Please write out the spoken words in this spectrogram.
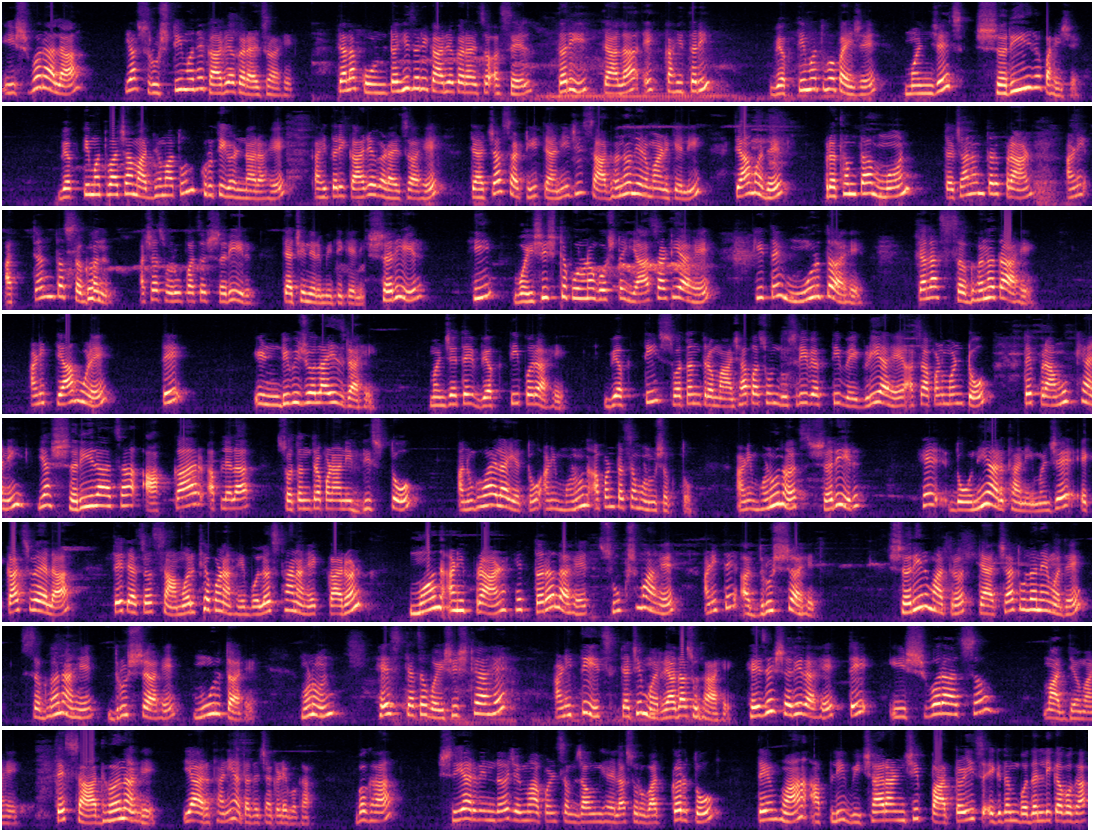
ईश्वराला या सृष्टीमध्ये कार्य करायचं आहे. त्याला कोणतंही जरी कार्य करायचं असेल तरी त्याला एक काहीतरी व्यक्तिमत्व पाहिजे म्हणजेच शरीर पाहिजे. व्यक्तिमत्वाच्या माध्यमातून कृती घडणार आहे काहीतरी कार्य घडायचं आहे त्याच्यासाठी त्यांनी जी साधनं निर्माण केली त्यामध्ये प्रथमतः मन त्याच्यानंतर प्राण आणि अत्यंत सघन अशा स्वरूपाचं शरीर त्याची निर्मिती केली. शरीर ही वैशिष्ट्यपूर्ण गोष्ट यासाठी आहे की ते मूर्त आहे. त्याला सघनता आहे. आणि त्यामुळे ते इंडिव्हिज्युअलाइज्ड आहे. म्हणजे ते व्यक्तीपर आहे. व्यक्ती स्वतंत्र. माझ्यापासून दुसरी व्यक्ती वेगळी आहे असं आपण म्हणतो. ते प्रामुख्याने या शरीराचा आकार आपल्याला स्वतंत्रपणाने दिसतो अनुभवायला येतो आणि म्हणून आपण तसं म्हणू शकतो. आणि म्हणूनच शरीर हे दोन्ही अर्थाने म्हणजे एकाच वेळेला ते त्याचं सामर्थ्य पण आहे बलस्थान आहे कारण मन आणि प्राण हे तरल आहेत सूक्ष्म आहेत आणि ते अदृश्य आहेत. शरीर मात्र त्याच्या तुलनेमध्ये सघन आहे दृश्य आहे मूर्त आहे. म्हणून हेच त्याचं वैशिष्ट्य आहे आणि तीच त्याची मर्यादासुद्धा आहे. हे जे शरीर आहे ते ईश्वराचं माध्यम आहे. ते साधन आहे. या अर्थाने आता त्याच्याकडे बघा. बघा श्री अरविंद जेव्हा आपण समजावून घ्यायला सुरुवात करतो तेव्हा आपली विचारांची पातळीच एकदम बदलली का बघा?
